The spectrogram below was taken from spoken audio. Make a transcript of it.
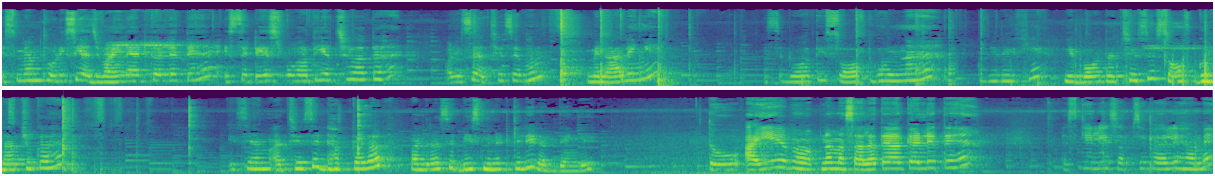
इसमें हम थोड़ी सी अजवाइन ऐड कर लेते हैं। इससे टेस्ट बहुत ही अच्छा आता है और इसे अच्छे से हम मिला लेंगे। इसे बहुत ही सॉफ्ट गूंदना है। ये देखिए, ये बहुत अच्छे से सॉफ्ट गुंदा चुका है। इसे हम अच्छे से ढककर अब 15 से 20 मिनट के लिए रख देंगे। तो आइए अब हम अपना मसाला तैयार कर लेते हैं। इसके लिए सबसे पहले हमें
